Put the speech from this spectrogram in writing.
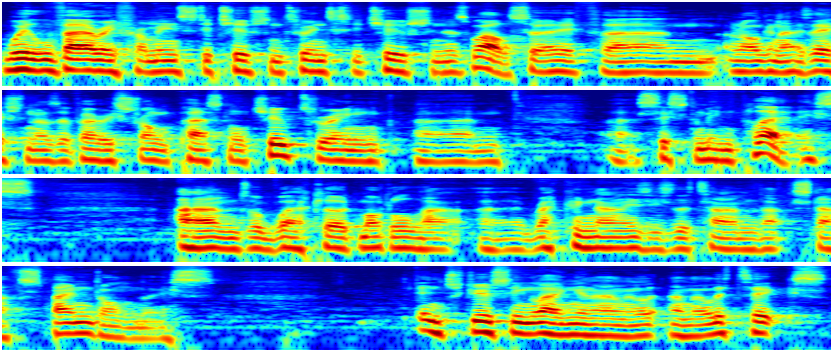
will vary from institution to institution as well. So if um, an organisation has a very strong personal tutoring um, uh, system in place and a workload model that uh, recognises the time that staff spend on this, introducing learning anal analytics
